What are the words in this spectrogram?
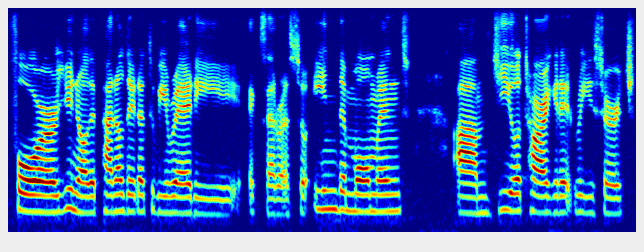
for you know the panel data to be ready, etc. So in the moment, um, geo-targeted research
